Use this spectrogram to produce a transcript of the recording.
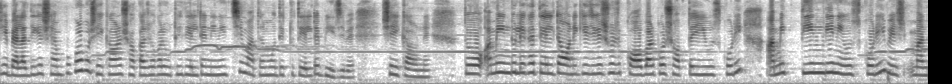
সেই বেলার দিকে শ্যাম্পু করব, সেই কারণে সকাল সকাল উঠে তেলটা নিয়ে নিচ্ছি, মাথার মধ্যে একটু তেলটা ভিজবে, সেই কারণে। তো আমি ইন্দুলেখা তেলটা অনেকেই জিজ্ঞেস করছি কবার করে সপ্তাহে ইউজ করি। আমি তিন দিন ইউজ করি, বেশ মানে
